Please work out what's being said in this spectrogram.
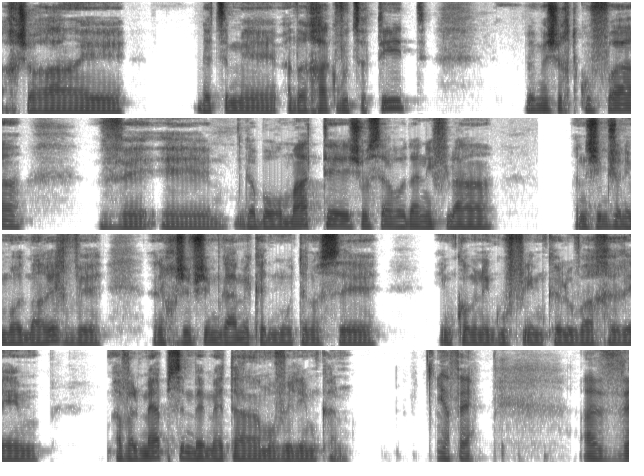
הכשרה אה, בעצם אה, הדרכה קבוצתית במשך תקופה וגבור מטה שעושה עבודה נפלאה אנשים שאני מאוד מעריך ואני חושב שהם גם יקדמו את הנושא עם כל מיני גופים כאלו ואחרים אבל מפס הם באמת המובילים כאן. יפה. אז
